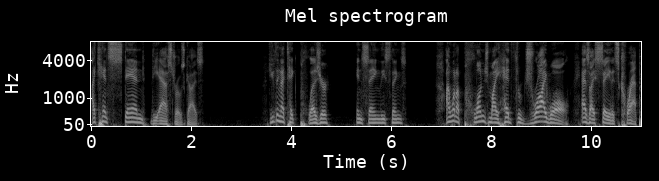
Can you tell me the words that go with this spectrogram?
I can't stand the Astros, guys. Do you think I take pleasure in saying these things? I want to plunge my head through drywall as I say this crap.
